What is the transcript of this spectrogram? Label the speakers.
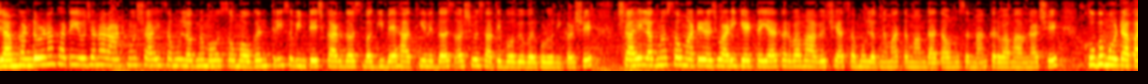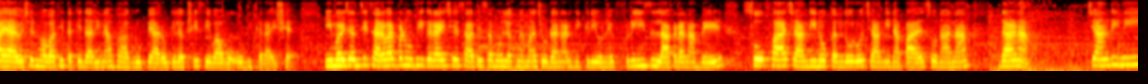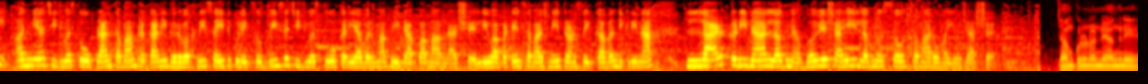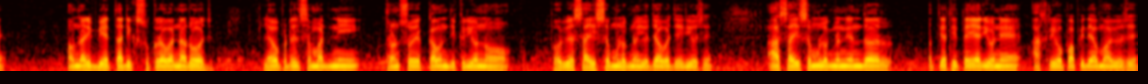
Speaker 1: જામખંડોરણા ખાતે યોજાનાર આઠમો શાહી સમૂહ લગ્ન મહોત્સવમાં ઓગણત્રીસ વિન્ટેજ કાર, દસ બગી, બે હાથી અને દસ અશ્વ સાથે ભવ્ય વરઘોડો નીકળશે. શાહી લગ્નોત્સવ માટે રજવાડી ગેટ તૈયાર કરવામાં આવ્યો છે. આ સમૂહ લગ્નમાં તમામ દાતાઓનું સન્માન કરવામાં આવનાર છે. ખૂબ મોટા પાયે આયોજન હોવાથી તકેદારીના ભાગરૂપે આરોગ્યલક્ષી સેવાઓ ઊભી કરાઈ છે. ઇમરજન્સી સારવાર પણ ઊભી કરાઈ છે. સાથે સમૂહ લગ્નમાં જોડાનાર દીકરીઓને ફ્રીઝ, લાકડાના બેડ, સોફા, ચાંદીનો કંદોરો, ચાંદીના પાયલ, સોનાના દાણા ચાંદીની અન્ય ચીજવસ્તુઓ ઉપરાંત તમામ પ્રકારની ઘરવખરી સહિત કુલ એકસો વીસ ચીજવસ્તુઓ કરિયાવરમાં ભેટ આપવામાં આવનાર છે. લેવા પટેલ સમાજની ત્રણસો એકાવન દીકરીના લાડકડીના લગ્ન ભવ્ય શાહી લગ્નોત્સવ સમારોહમાં યોજાશે.
Speaker 2: જામકરોણાને આંગણે આવનારી બે તારીખ શુક્રવારના રોજ લેવા પટેલ સમાજની ત્રણસો એકાવન દીકરીઓનો ભવ્ય શાહી સમૂહ લગ્ન યોજાવા જઈ રહ્યો છે. આ શાહી સમૂહ લગ્નની અંદર અત્યારથી તૈયારીઓને આખરી ઓપ આપી દેવામાં આવ્યો છે.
